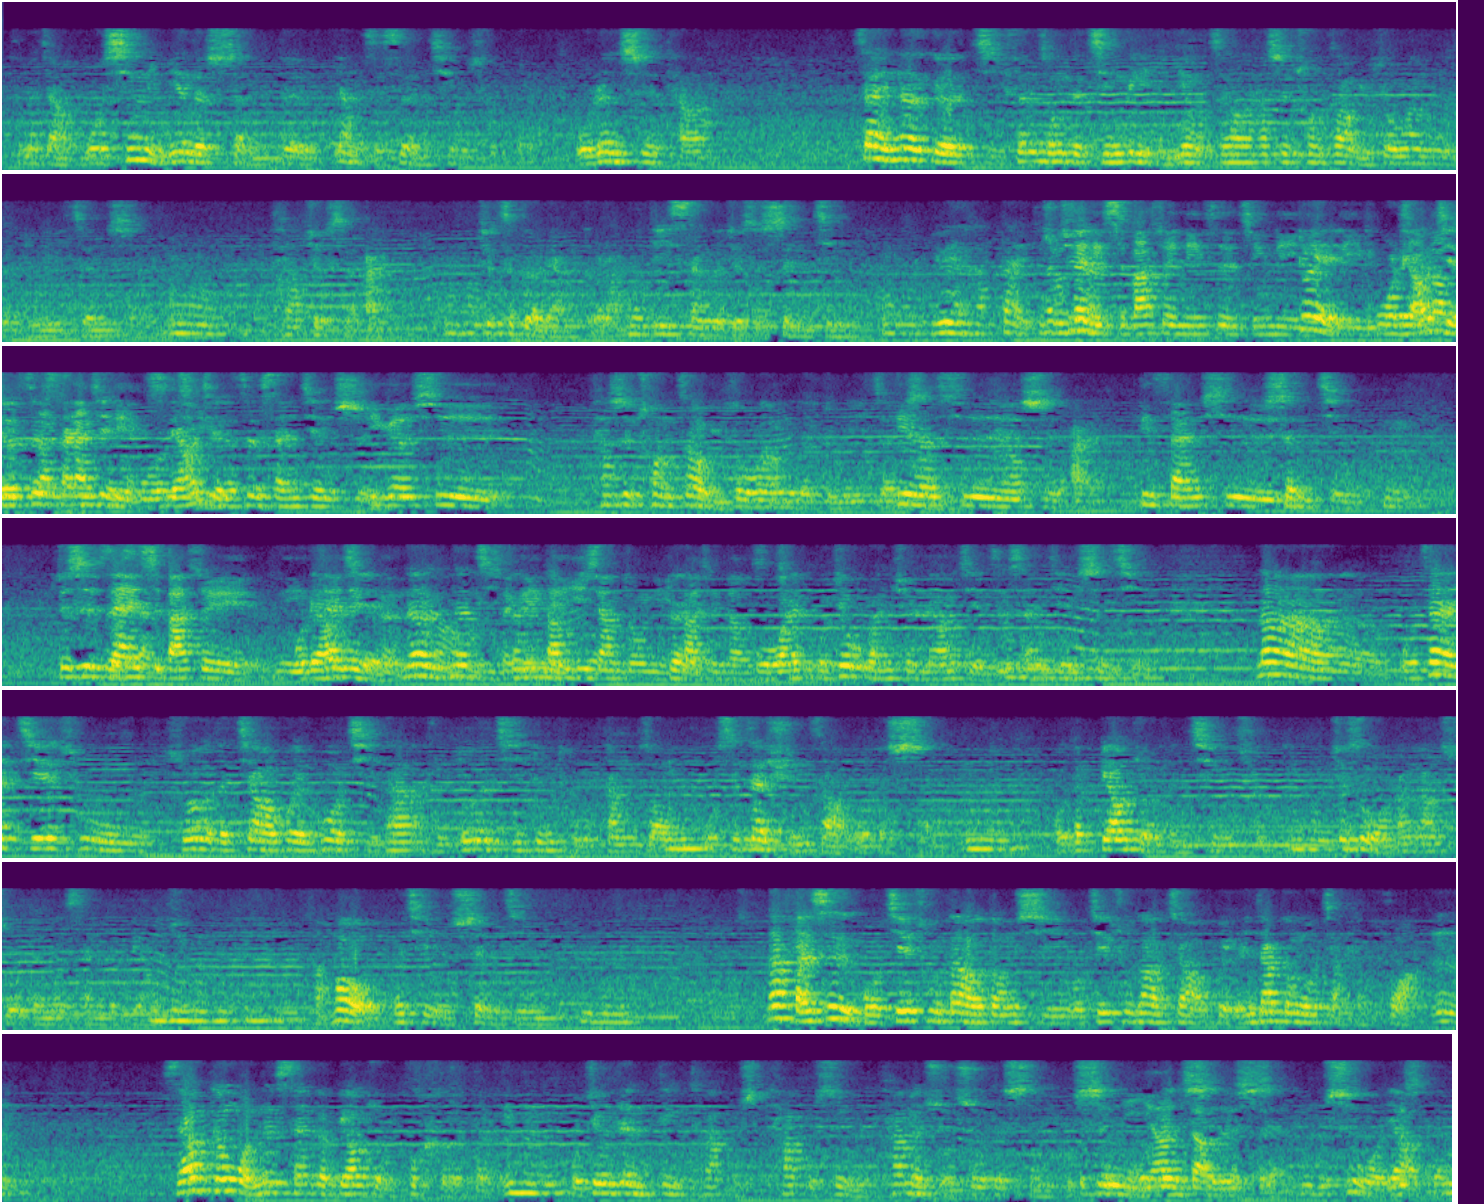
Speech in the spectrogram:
怎么讲？我心里面的神的样子是很清楚的。我认识他，在那个几分钟的经历里面，我知道他是创造宇宙万物的独一真神。嗯，他就是爱，就这个两个。然后第三个就是圣经。嗯，因为他带，就在你十八岁那次的经历，对，我了解了这三件，我了解了这三件事。一个是他是创造宇宙万物的独一真神。第二是是爱。第三是圣经。嗯。就是在十八岁，我了解那那几分当印象中，你发现到我完我就完全了解这三件事情。那我在接触所有的教会或其他很多的基督徒当中，我是在寻找我的神。嗯，我的标准很清楚，就是我刚刚说的那三个标准。然后而且有圣经。嗯，那凡是我接触到的东西，我接触到教会，人家跟我讲的话，嗯。只要跟我那三个标准不合的，嗯，我就认定他不是，他不是我，他们所说的神不是你要找的神，不是我要的，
